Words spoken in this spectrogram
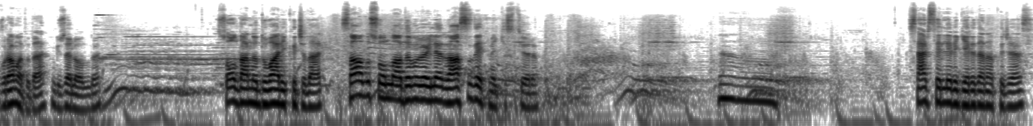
Vuramadı da. Güzel oldu. Soldan da duvar yıkıcılar. Sağlı sollu adamı böyle rahatsız etmek istiyorum. Serserileri geriden atacağız.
